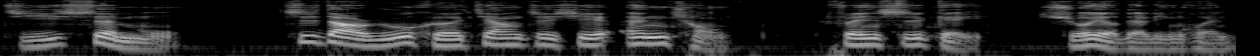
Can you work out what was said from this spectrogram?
及圣母知道如何将这些恩宠分施给所有的灵魂。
